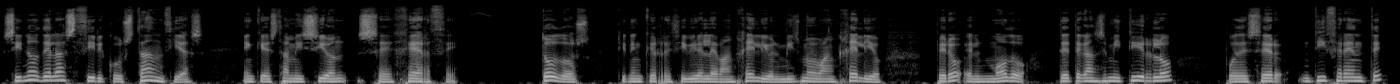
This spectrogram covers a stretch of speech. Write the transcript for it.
sino de las circunstancias en que esta misión se ejerce. Todos tienen que recibir el Evangelio, el mismo Evangelio, pero el modo de transmitirlo puede ser diferente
